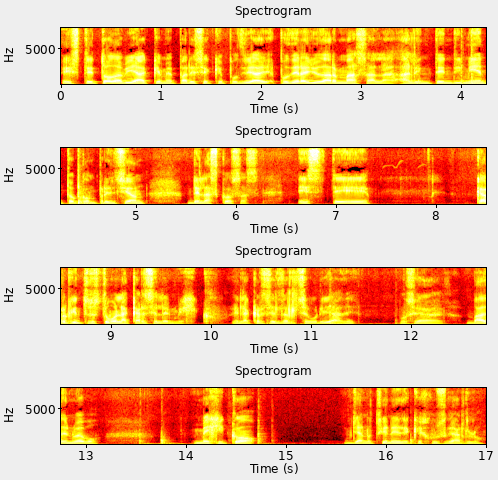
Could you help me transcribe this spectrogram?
este, todavía que me parece que podría, pudiera ayudar más al entendimiento, comprensión de las cosas. Este, Caro Quintero estuvo en la cárcel en México, en la cárcel de seguridad. ¿eh? O sea, va de nuevo. México ya no tiene de qué juzgarlo.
